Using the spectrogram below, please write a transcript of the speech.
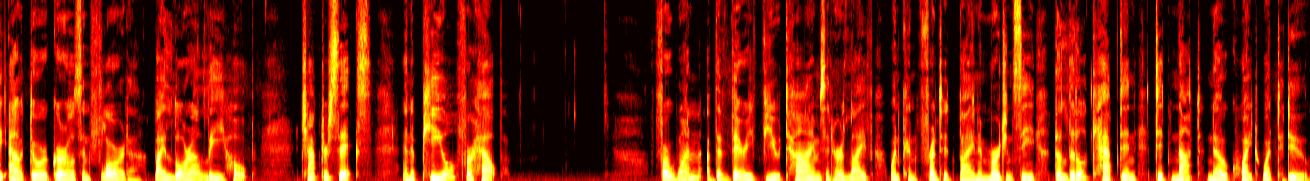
The Outdoor Girls in Florida by Laura Lee Hope. Chapter 6 An Appeal for Help. For one of the very few times in her life when confronted by an emergency, the little captain did not know quite what to do.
